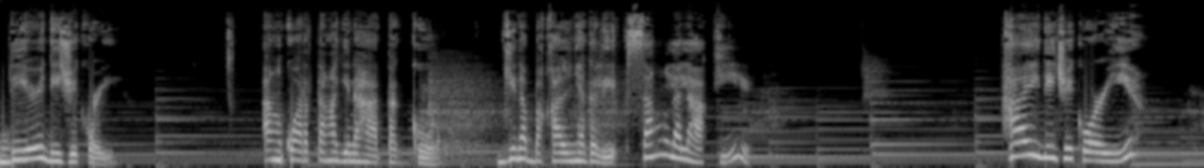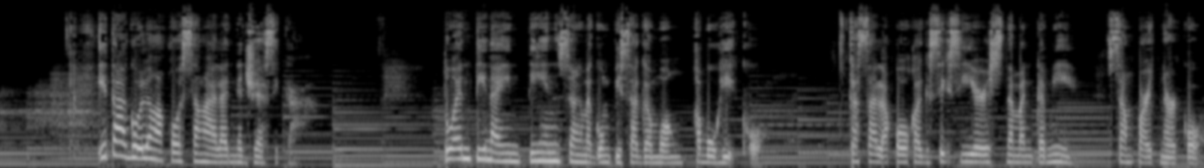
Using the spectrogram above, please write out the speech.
Dear DJ Cory, ang kwarta nga ginahatag ko, ginabakal niya gali sang lalaki. Hi DJ Cory, itago lang ako sa ngalan ni Jessica. 2019 sang nagumpisa gamo ang kabuhi ko. Kasal ako kag 6 years naman kami sang partner ko.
